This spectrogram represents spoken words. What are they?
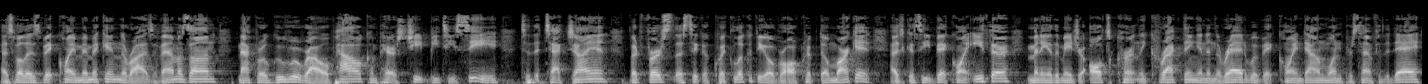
as well as Bitcoin mimicking the rise of Amazon. Macro guru Raoul Pal compares cheap BTC BTC to the tech giant. But first, let's take a quick look at the overall crypto market. As you can see, Bitcoin, Ether, many of the major alts currently correcting and in the red with Bitcoin down 1% for the day,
